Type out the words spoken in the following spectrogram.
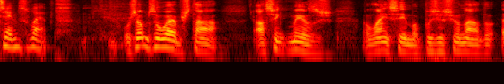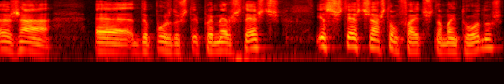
James Webb. O James Webb está há cinco meses lá em cima, posicionado a já uh, depois dos primeiros testes. Esses testes já estão feitos também todos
